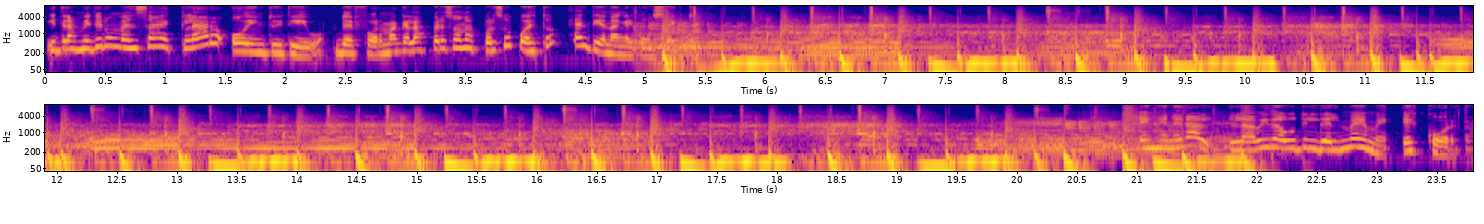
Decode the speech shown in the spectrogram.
y transmitir un mensaje claro o intuitivo, de forma que las personas, por supuesto, entiendan el concepto. La vida útil del meme es corta.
